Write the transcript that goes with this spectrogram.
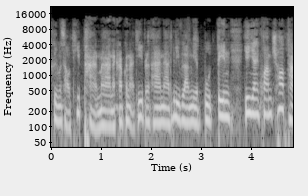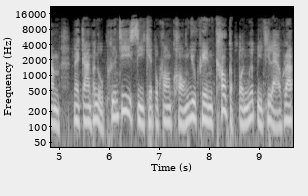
คืนวันเสาร์ที่ผ่านมานะครับขณะที่ประธานาธิบดีวลาดิเมียร์ปูติน ยืนยันความชอบธรรมในการผนวกพื้นที่ 4 เขตปกครองของยูเครนเข้ากับตนเมื่อปีที่แล้วครับ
